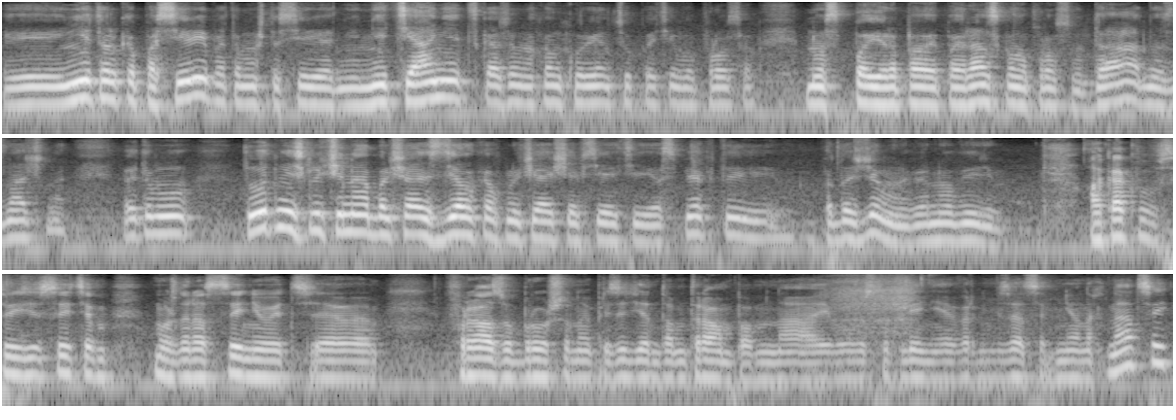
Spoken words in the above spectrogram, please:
и не только по Сирии, потому что Сирия не, не тянет, скажем, на конкуренцию по этим вопросам, но по, по, по иранскому вопросу, да, однозначно. Поэтому тут не исключена большая сделка, включающая все эти аспекты. Подождем, наверное, увидим. А как в связи с этим можно расценивать э, фразу, брошенную президентом Трампом на его выступление в Организации Объединенных Наций,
